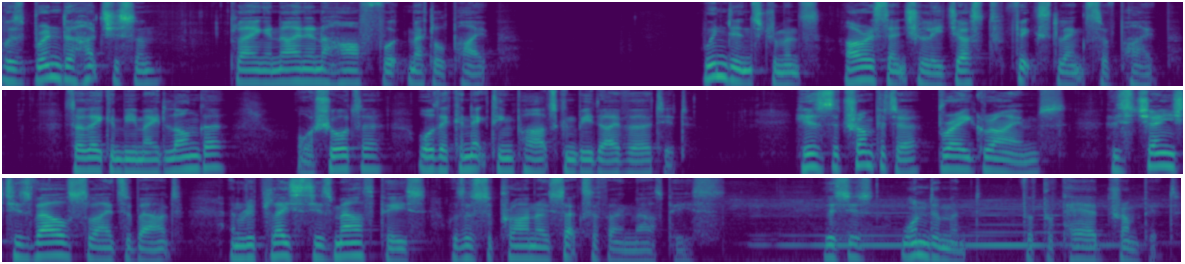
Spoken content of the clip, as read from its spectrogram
Was Brenda Hutchinson playing a nine and a half foot metal pipe. Wind instruments are essentially just fixed lengths of pipe, so they can be made longer or shorter, or their connecting parts can be diverted. Here's the trumpeter Bray Grimes, who's changed his valve slides about and replaced his mouthpiece with a soprano saxophone mouthpiece. This is Wonderment for prepared trumpet.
